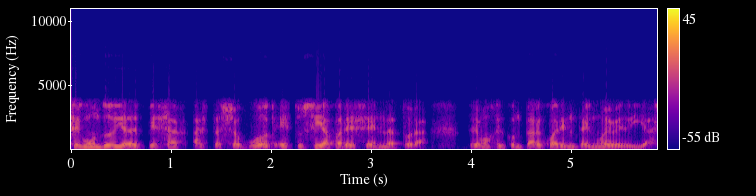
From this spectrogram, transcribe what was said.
segundo día de Pesach hasta Shavuot. Esto sí aparece en la Torah. Tenemos que contar 49 días.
